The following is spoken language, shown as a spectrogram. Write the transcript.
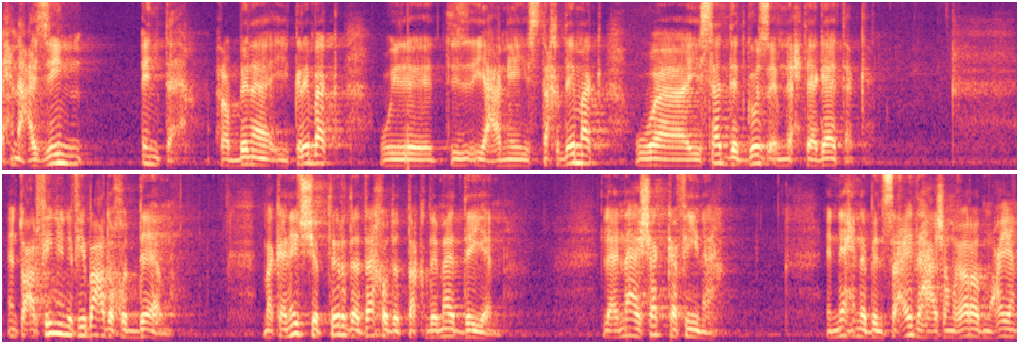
إحنا عايزين أنت ربنا يكرمك ويعني يستخدمك ويسدد جزء من احتياجاتك. أنتوا عارفين ان في بعض خدام ما كانتش بترضى تاخد التقديمات دي لأنها شاكة فينا إن إحنا بنساعدها عشان غرض معين.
